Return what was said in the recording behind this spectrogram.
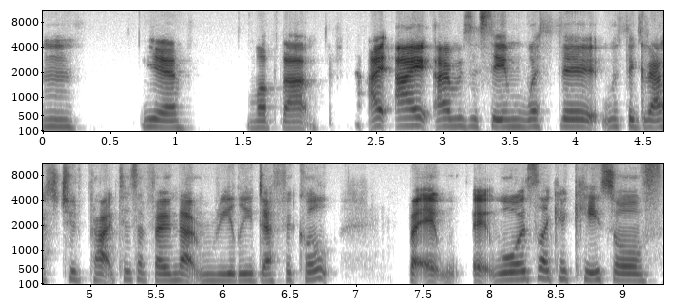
Mm, yeah, love that. I, I I was the same with the with the gratitude practice. I found that really difficult, but it it was like a case of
